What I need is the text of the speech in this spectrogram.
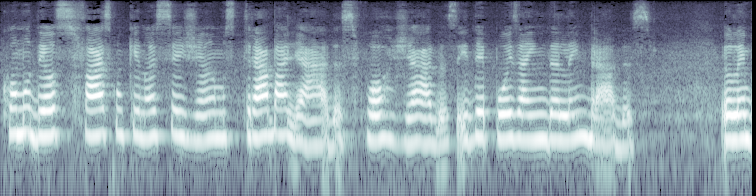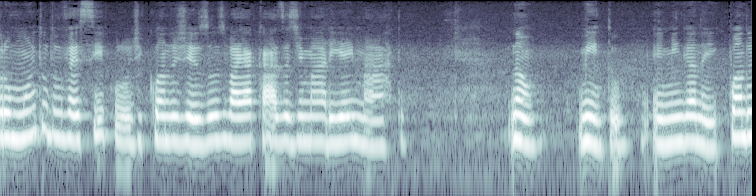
Como Deus faz com que nós sejamos trabalhadas, forjadas e depois ainda lembradas. Eu lembro muito do versículo de quando Jesus vai à casa de Maria e Marta. Não, Minto, eu me enganei. Quando,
